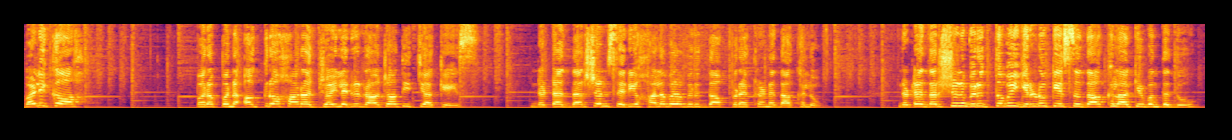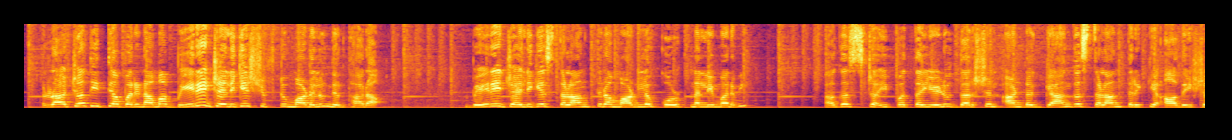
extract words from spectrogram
ಬಳಿಕ ಪರಪ್ಪನ ಅಗ್ರಹಾರ ಜೈಲಲ್ಲಿ ರಾಜಾತಿಥ್ಯ ಕೇಸ್. ನಟ ದರ್ಶನ್ ಸೇರಿ ಹಲವರ ವಿರುದ್ಧ ಪ್ರಕರಣ ದಾಖಲು. ನಟ ದರ್ಶನ್ ವಿರುದ್ಧವೇ ಎರಡು ಕೇಸ್ ದಾಖಲಾಗಿರುವಂತದ್ದು ರಾಜಾತಿಥ್ಯ ಪರಿಣಾಮ ಬೇರೆ ಜೈಲಿಗೆ ಶಿಫ್ಟ್ ಮಾಡಲು ನಿರ್ಧಾರ. ಬೇರೆ ಜೈಲಿಗೆ ಸ್ಥಳಾಂತರ ಮಾಡಲು ಕೋರ್ಟ್ನಲ್ಲಿ ಮನವಿ. ಆಗಸ್ಟ್ ಇಪ್ಪತ್ತ ಏಳು ದರ್ಶನ್ ಅಂಡ್ ಗ್ಯಾಂಗ್ ಸ್ಥಳಾಂತರಕ್ಕೆ ಆದೇಶ.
